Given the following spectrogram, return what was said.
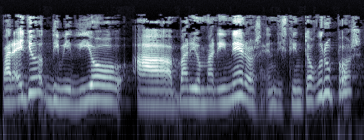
Para ello dividió a varios marineros en distintos grupos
